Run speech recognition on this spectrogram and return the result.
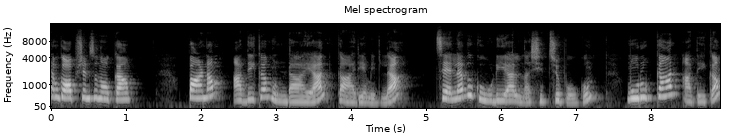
നമുക്ക് ഓപ്ഷൻസ് നോക്കാം. പണം അധികമുണ്ടായാൽ കാര്യമില്ല. ചെലവ് കൂടിയാൽ നശിച്ചു പോകും. മുറുക്കാൻ അധികം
